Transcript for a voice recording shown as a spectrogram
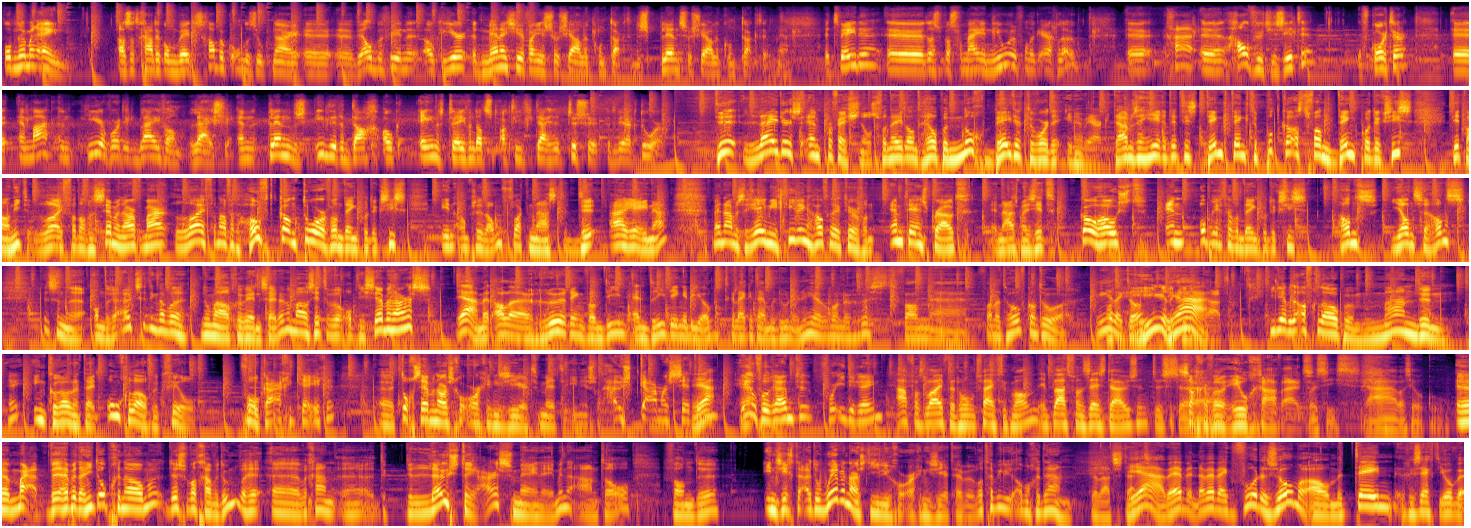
Op nummer 1. Als het gaat ook om wetenschappelijk onderzoek naar uh, uh, welbevinden, ook hier het managen van je sociale contacten. Dus plan sociale contacten. Ja. Het tweede, uh, dat was voor mij een nieuwe, dat vond ik erg leuk. ga een half uurtje zitten, of korter, en maak een hier word ik blij van lijstje. En plan dus iedere dag ook één of twee van dat soort activiteiten tussen het werk door. De leiders en professionals van Nederland helpen nog beter te worden in hun werk. Dames en heren, dit is Denk Tank, de podcast van Denkproducties. Ditmaal niet live vanaf een seminar, maar live vanaf het hoofdkantoor van Denkproducties in Amsterdam, vlak naast de Arena. Mijn naam is Remy Gieling, hoofdredacteur van MTN Sprout. En naast mij zit co-host en oprichter van Denkproducties Hans Jansen. Hans, dit is een uh, andere uitzending dan we normaal gewend zijn. Normaal zitten we op die seminars. Ja, met alle reuring van dien en drie dingen die je ook tegelijkertijd moet doen. En nu hebben we gewoon de rust van, uh, van het hoofdkantoor. Heerlijk Wat toch? Heerlijk ja. inderdaad. Jullie hebben de afgelopen maanden hè, in coronatijd ongelooflijk veel voor elkaar gekregen. Uh, toch seminars georganiseerd met in een soort huiskamersetting. Ja, heel ja. veel ruimte voor iedereen. AFAS live met 150 man in plaats van 6000. Dus, het zag er uh, wel heel gaaf uit. Precies, ja, was heel cool. Uh, maar ja, we hebben daar niet opgenomen. Dus wat gaan we doen? We, we gaan de, de luisteraars meenemen. Een aantal van de inzichten uit de webinars die jullie georganiseerd hebben. Wat hebben jullie allemaal gedaan de laatste tijd? Ja, we hebben, nou, we hebben voor de zomer al meteen gezegd, joh, we,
